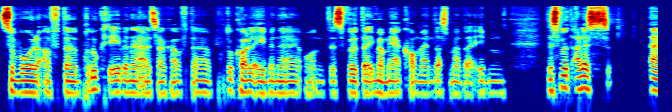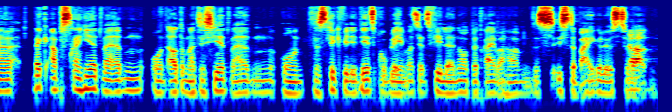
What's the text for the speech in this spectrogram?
sowohl auf der Produktebene als auch auf der Protokollebene und es wird da immer mehr kommen, dass man da eben, das wird alles äh, wegabstrahiert werden und automatisiert werden und das Liquiditätsproblem, was jetzt viele Notbetreiber haben, das ist dabei gelöst zu Ja. werden.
